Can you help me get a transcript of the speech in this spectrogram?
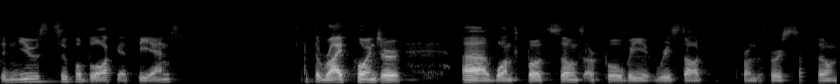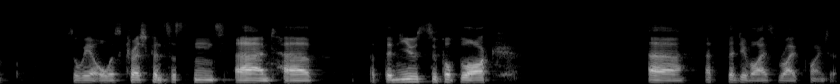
the newest super block at the end. At the write pointer, uh, once both zones are full, we restart from the first zone. So we are always crash consistent and have the new super block uh, at the device write pointer.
